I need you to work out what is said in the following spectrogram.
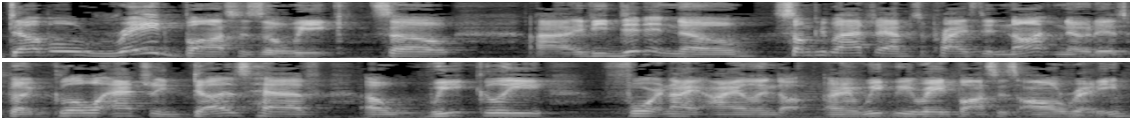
double raid bosses a week. So. Uh, if you didn't know, some people actually, I'm surprised, did not notice, but Global actually does have a weekly Fortnight Island, or weekly raid bosses already.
